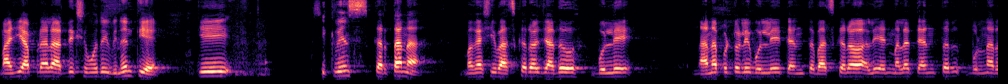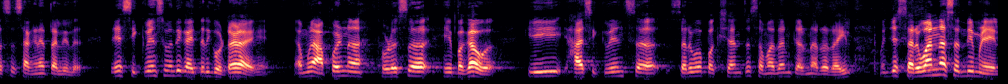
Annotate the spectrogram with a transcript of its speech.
माझी आपणाला अध्यक्ष महोदय विनंती आहे की सिक्वेन्स करताना मगाशी भास्करराव जाधव बोलले नाना पटोले बोलले त्यानंतर भास्करराव आले आणि मला त्यानंतर बोलणार असं सांगण्यात आलेलं. ते सिक्वेन्समध्ये काहीतरी घोटाळा आहे. त्यामुळे आपण थोडंसं हे बघावं की हा सिक्वेन्स सर्व पक्षांचं समाधान करणारा राहील. म्हणजे सर्वांना संधी मिळेल.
